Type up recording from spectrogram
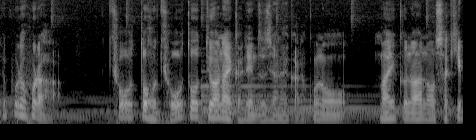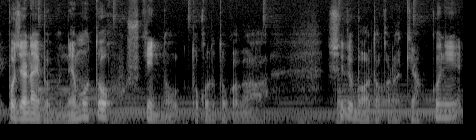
で、これほら、共闘、共闘って言わないか、レンズじゃないから、このマイクのあの先っぽじゃない部分、根元付近のところとかが、シルバーだから逆に、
